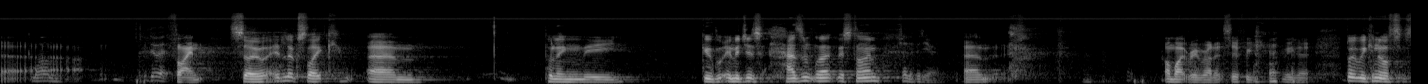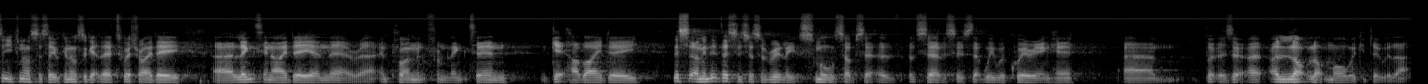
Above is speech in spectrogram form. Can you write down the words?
Uh, Come on. You do it. Fine. So it looks like um, pulling the Google Images hasn't worked this time. Show the video. Um, I might rerun it, see if we, we know. But we can also, so you can also see, we can also get their Twitter ID, uh, LinkedIn ID, and their uh, employment from LinkedIn, GitHub ID. This, I mean, this is just a really small subset of, of services that we were querying here. Um, but there's a, a lot, lot more we could do with that.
